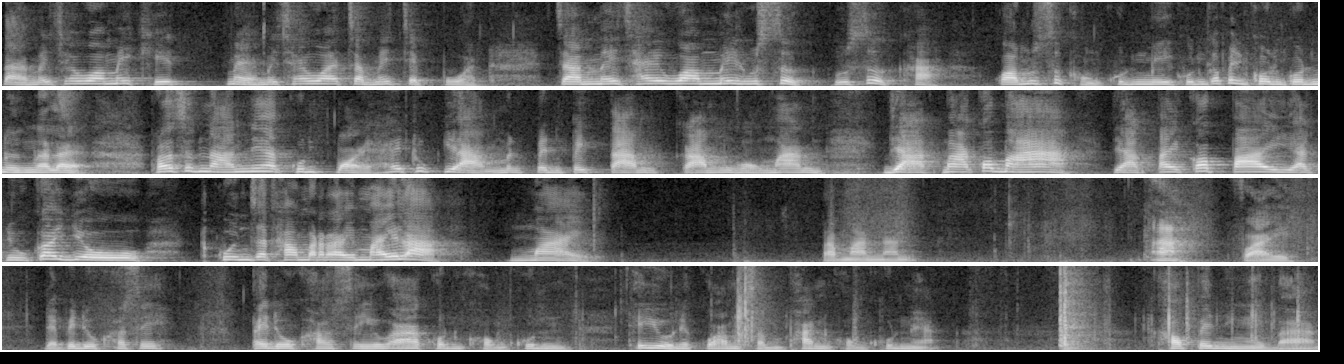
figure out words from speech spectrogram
แต่ไม่ใช่ว่าไม่คิดแหมไม่ใช่ว่าจะไม่เจ็บปวด จะไม่ใช่ว่าไม่รู้สึกรู้สึกค่ะความรู้สึกของคุณมีคุณก็เป็นคนคนหนึ่งนั่นแหละ เพราะฉะนั้นเนี่ยคุณปล่อยให้ทุกอย่างมันเป็นไปตามกรรมของมัน อยากมาก็มา อยากไปก็ไป อยากอยู่ก็อยู่ คุณจะทำอะไรไหมล่ะ ไม่ ประมาณนั้น อะ ไฟ เดี๋ยวไปดูเขาสิ ไปดูเขาสิว่าคนของคุณที่อยู่ในความสัมพันธ์ของคุณเนี่ย เขาเป็นยังไงบ้าง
